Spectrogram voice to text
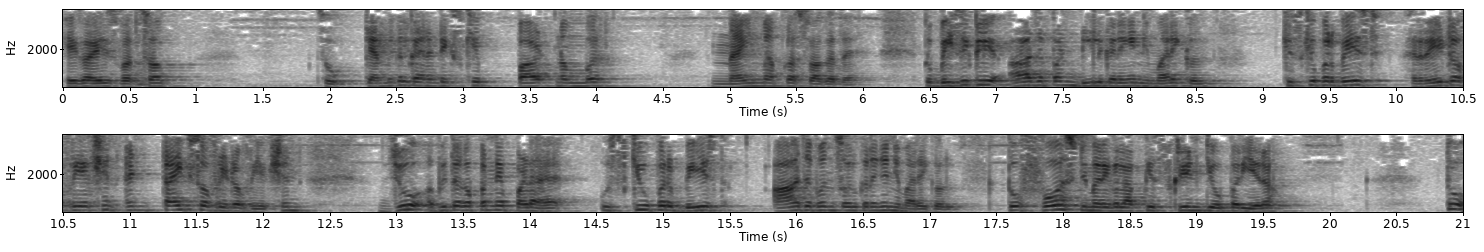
Hey guys what's up so chemical kinetics के पार्ट नंबर नाइन में आपका स्वागत है। तो बेसिकली आज अपन डील करेंगे न्यूमेरिकल किसके ऊपर based rate of reaction and types of rate of reaction जो अभी तक अपन ने पढ़ा है, उसके ऊपर बेस्ड आज अपन सोल्व करेंगे न्यूमेरिकल तो फ़र्स्ट न्यूमेरिकल आपकी स्क्रीन के ऊपर ये रहा। तो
